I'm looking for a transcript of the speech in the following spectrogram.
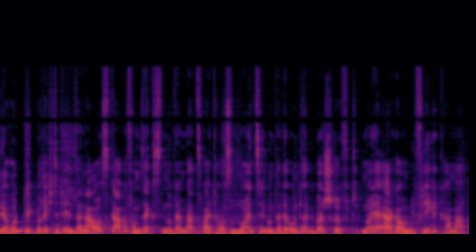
Der Rundblick berichtete in seiner Ausgabe vom 6. November 2019 unter der Unterüberschrift Neuer Ärger um die Pflegekammer.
